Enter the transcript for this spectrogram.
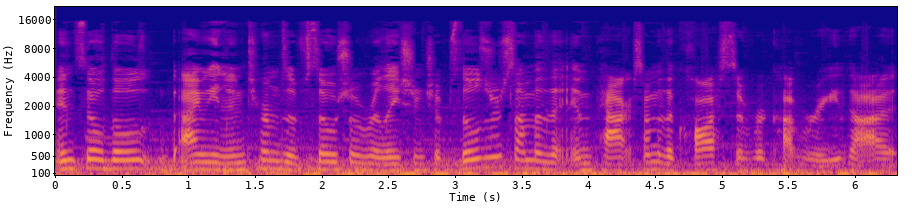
and so those I mean in terms of social relationships, those are some of the impacts, some of the costs of recovery that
